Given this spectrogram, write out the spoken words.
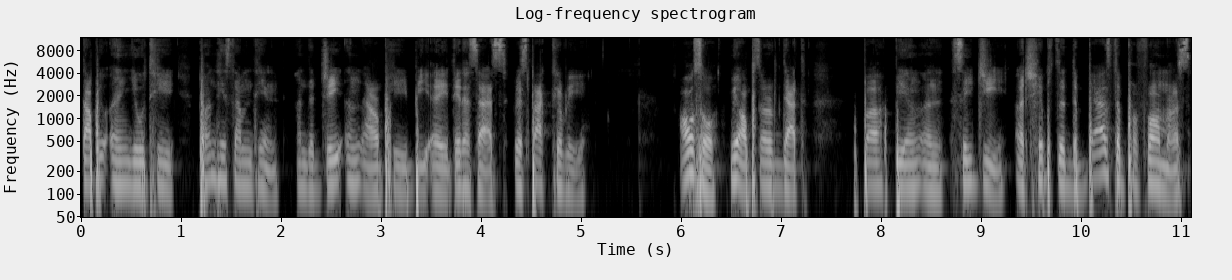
WNUT 2017, and the JNLP-BA datasets, respectively. Also, we observed that BNN CG achieves the best performance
